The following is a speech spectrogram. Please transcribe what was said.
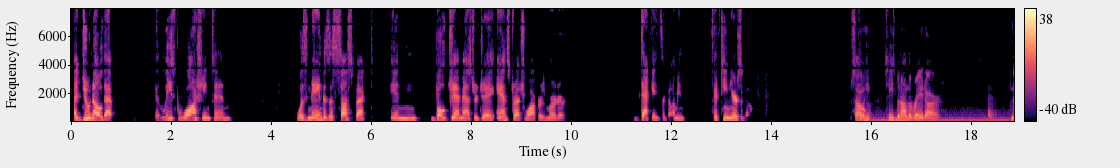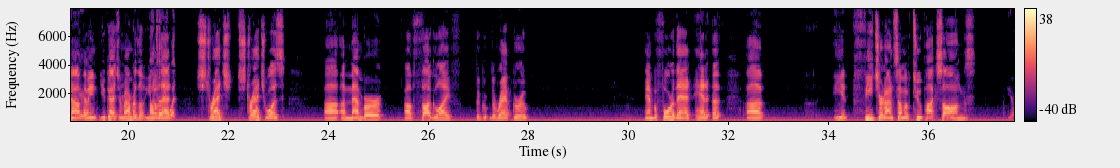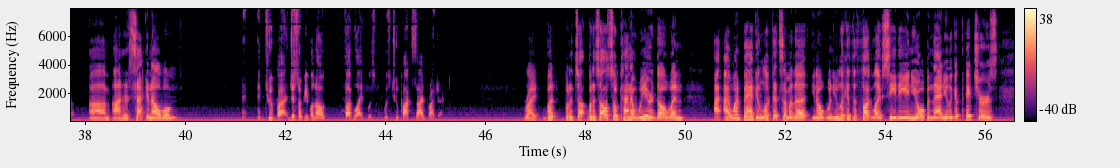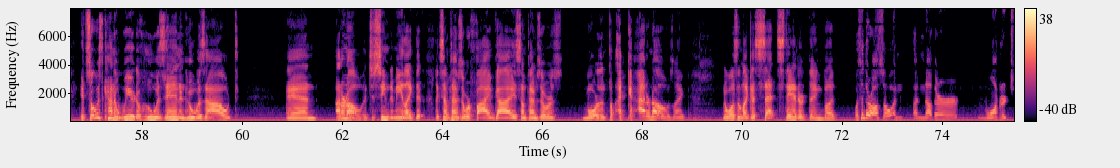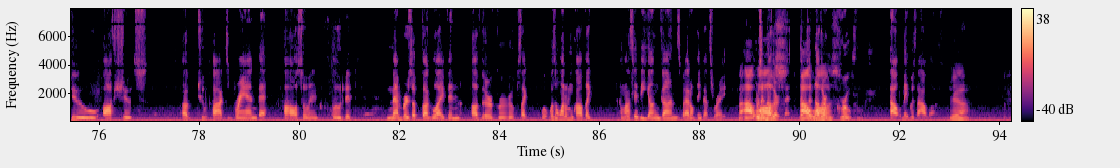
I do know that at least Washington was named as a suspect in both Jam Master Jay and Stretch Walker's murder decades ago. I mean, 15 years ago. So, So he he's been on the radar. Now, Yeah. I mean, you guys remember though, you I'll know that you what. Stretch Stretch was uh, a member of Thug Life, the the rap group, and before that had uh, uh, he had featured on some of Tupac's songs Yeah. Um, on his second album. And Tupac, just so people know, Thug Life was was Tupac's side project. Right, but but it's but it's also kind of weird though when I, I went back and looked at some of the you know when you look at the Thug Life CD and you open that and you look at pictures, it's always kind of weird of who was in and who was out, and I don't know. It just seemed to me like that like sometimes there were five guys, sometimes there was more than five. I don't know. It was like it wasn't like a set standard thing, but Wasn't there also an, another one or two offshoots of Tupac's brand that also included members of Thug Life and other groups? Like, wasn't one of them called like I want to say the Young Guns, but I don't think that's right. the There was another. Outlawz, There was another Outlawz, group. Out, maybe it was the Outlawz. yeah.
